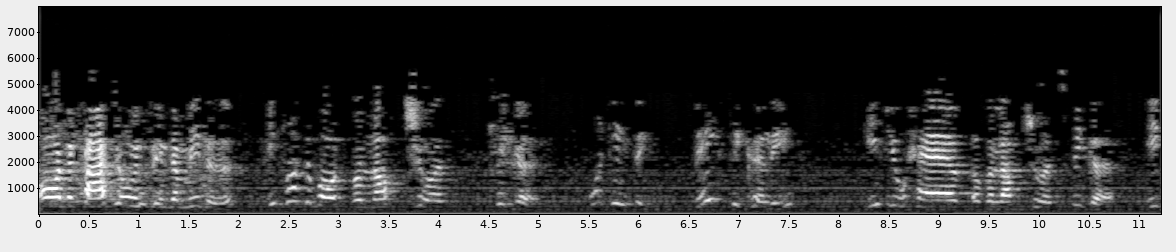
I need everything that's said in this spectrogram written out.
or the cartoons in the middle, it was about voluptuous figures. What is it? Basically, if you have a voluptuous figure, it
